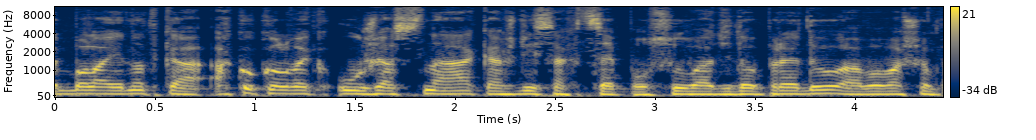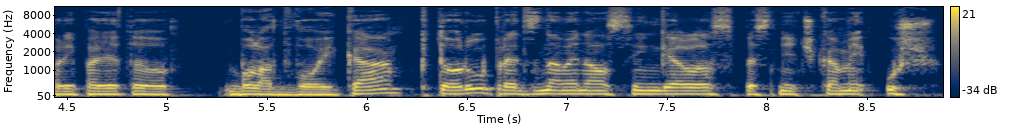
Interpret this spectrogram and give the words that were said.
Ale bola jednotka akokoľvek úžasná, každý sa chce posúvať dopredu a vo vašom prípade to bola dvojka, ktorú predznamenal single s pesničkami už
